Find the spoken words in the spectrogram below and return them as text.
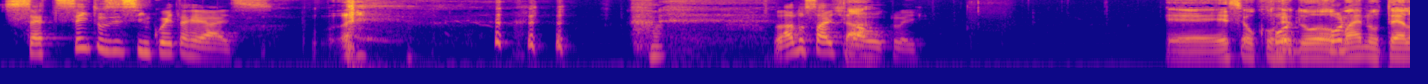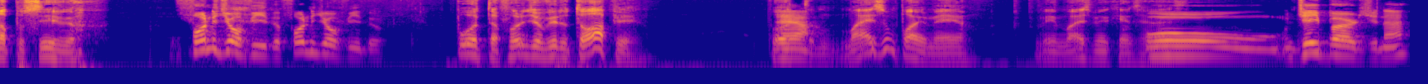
750 reais. Lá no site Tá. da Oakley. É, esse é o corredor fone- mais Nutella possível. Fone de ouvido, fone de ouvido. Puta, fone de ouvido top? Puta, É. mais um pau e meio. Mais 1.500 reais. Um Jaybird, né?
